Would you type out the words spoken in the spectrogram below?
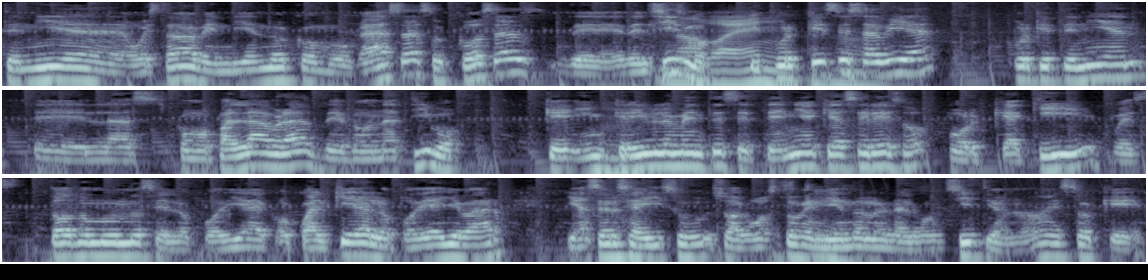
tenía o estaba vendiendo como gasas o cosas de- del sismo. No, bueno, ¿Y por qué se sabía? Porque tenían eh, las como palabra de donativo, que increíblemente se tenía que hacer eso porque aquí pues todo mundo se lo podía o cualquiera lo podía llevar y hacerse ahí su, su agosto Es que- vendiéndolo en algún sitio, ¿no? Eso que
